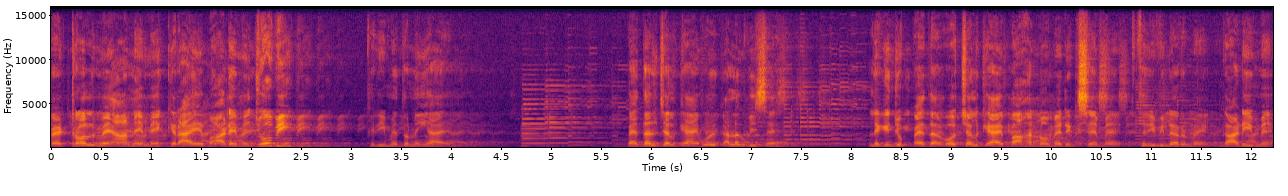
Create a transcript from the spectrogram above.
पेट्रोल में, आने में, किराए, भाड़े में, जो भी, फ्री में तो नहीं आया पैदल चल के आए, वो एक अलग विषय है। लेकिन जो पैदल वो चल के आए वाहनों में, रिक्शे में थ्री व्हीलर में, गाड़ी में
